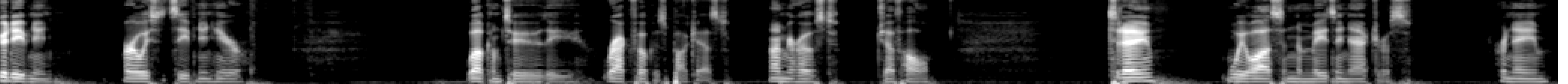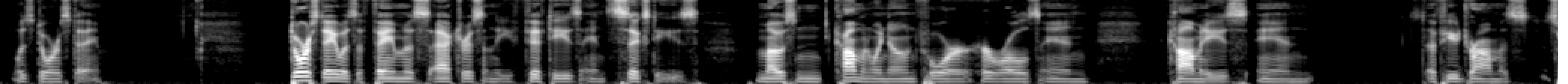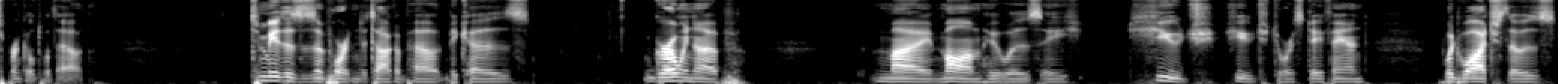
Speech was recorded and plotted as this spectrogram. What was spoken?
Good evening, or at least it's evening here. Welcome to the Rack Focus podcast. I'm your host, Jeff Hall. Today, we lost an amazing actress. Her name was Doris Day. Doris Day was a famous actress in the 50s and 60s, most commonly known for her roles in comedies and a few dramas sprinkled without. To me, this is important to talk about because growing up, my mom, who was a huge, huge Doris Day fan, would watch those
